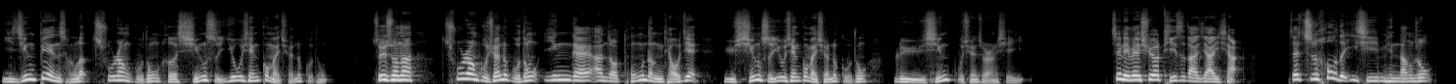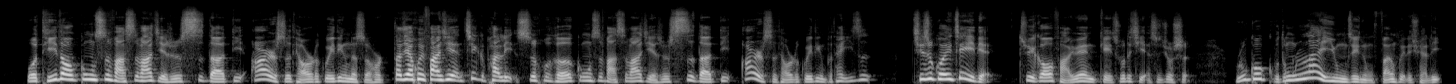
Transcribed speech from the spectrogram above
已经变成了出让股东和行使优先购买权的股东，所以说呢，出让股权的股东应该按照同等条件与行使优先购买权的股东履行股权转让协议。这里面需要提示大家一下，在之后的一期音频当中，我提到《公司法司法解释四》的第二十条的规定的时候，大家会发现这个判例似乎和《公司法司法解释四》的第二十条的规定不太一致。其实关于这一点，最高法院给出的解释就是。如果股东滥用这种反悔的权利，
